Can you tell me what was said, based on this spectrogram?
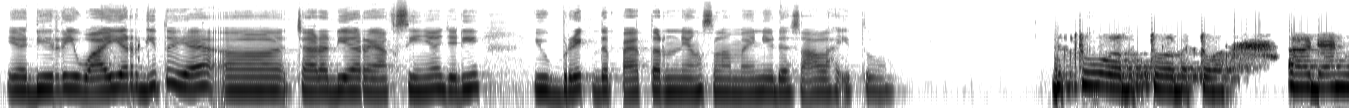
Ya di rewire gitu ya eh, cara dia reaksinya. Jadi you break the pattern yang selama ini udah salah itu. betul betul betul. Uh, dan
